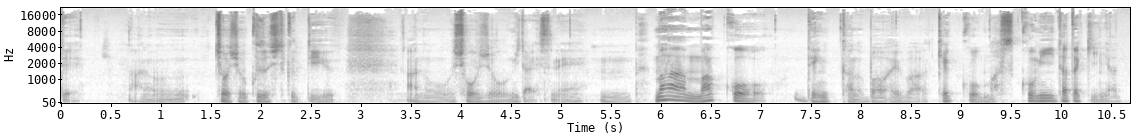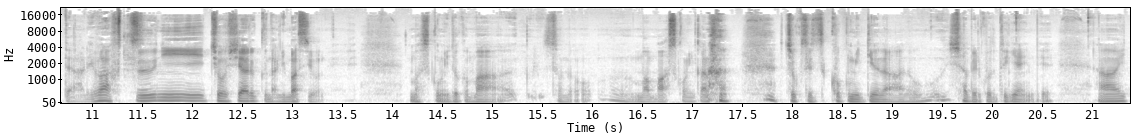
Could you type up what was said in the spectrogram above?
て、あの調子を崩していくっていうあの症状みたいですね。うん、まあ、マコ殿下の場合は結構マスコミ叩きにあってあれは普通に調子悪くなりますよね。マスコミとかまあその、まあ、マスコミかな。直接国民っていうのはあの喋ることできないんでああいっ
